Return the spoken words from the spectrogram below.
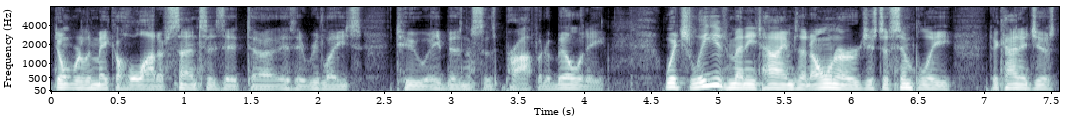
don't really make a whole lot of sense as it uh, as it relates to a business's profitability, which leaves many times an owner just to simply to kind of just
